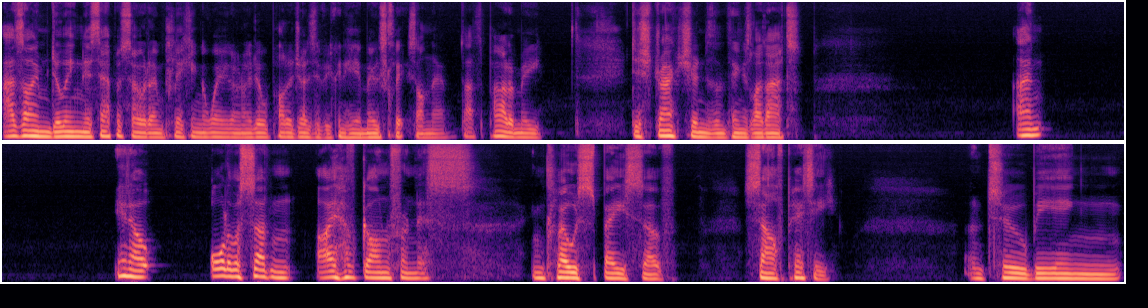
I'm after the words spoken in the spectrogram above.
As I'm doing this episode, I'm clicking away, and I do apologize if you can hear mouse clicks on there. That's part of me. Distractions and things like that. And, you know, all of a sudden, I have gone from this enclosed space of self pity and to being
